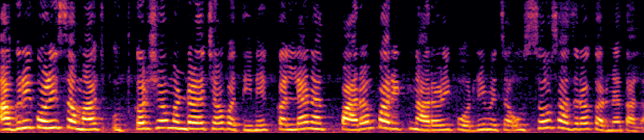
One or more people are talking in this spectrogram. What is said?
आगरी कोळी समाज उत्कर्ष मंडळाच्या वतीने कल्याणात पारंपरिक नारळी पौर्णिमेचा उत्सव साजरा करण्यात आला.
